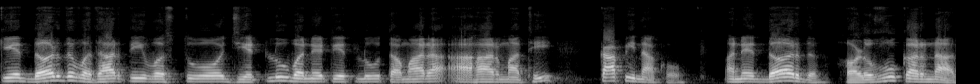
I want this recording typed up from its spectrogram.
કે દર્દ વધારતી વસ્તુઓ જેટલું બને તેટલું તમારા આહારમાંથી કાપી નાખો અને દર્દ હળવું કરનાર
